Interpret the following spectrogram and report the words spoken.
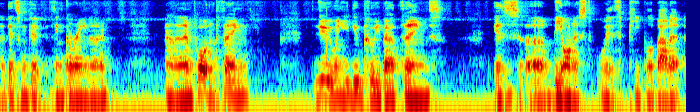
I did some good thinkerino. And an important thing to do when you do pooey bad things is uh, be honest with people about it.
